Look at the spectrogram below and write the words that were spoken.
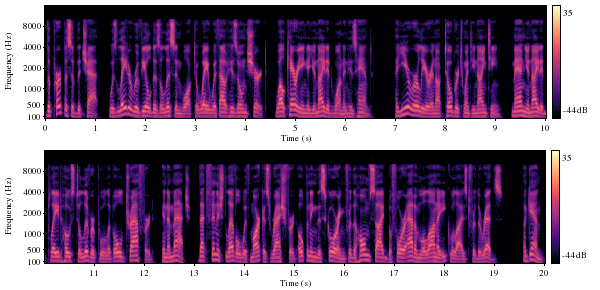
The purpose of the chat was later revealed as Alisson walked away without his own shirt while carrying a United one in his hand. A year earlier in October 2019, Man United played host to Liverpool at Old Trafford in a match that finished level with Marcus Rashford opening the scoring for the home side before Adam Lallana equalised for the Reds. Again,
